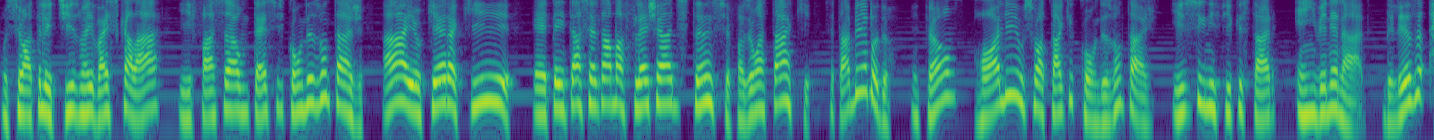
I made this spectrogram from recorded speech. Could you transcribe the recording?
o seu atletismo aí, vai escalar e faça um teste com desvantagem. Ah, eu quero aqui é, tentar acertar uma flecha à distância, fazer um ataque. Você tá bêbado. Então, role o seu ataque com desvantagem. Isso significa estar envenenado, beleza?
